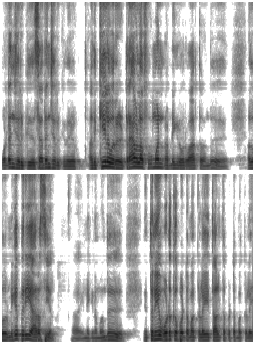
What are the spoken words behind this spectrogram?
உடஞ்சிருக்கு செதஞ்சிருக்குது. அது கீழே ஒரு ட்ராவல் ஆஃப் உமன் அப்படிங்கிற ஒரு வார்த்தை வந்து அது ஒரு மிகப்பெரிய அரசியல். இன்றைக்கி நம்ம வந்து எத்தனையோ ஒடுக்கப்பட்ட மக்களை தாழ்த்தப்பட்ட மக்களை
